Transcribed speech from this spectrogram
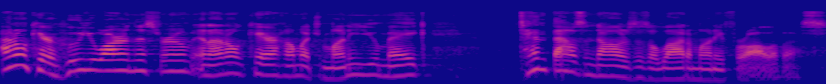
I don't care who you are in this room and I don't care how much money you make. $10,000 is a lot of money for all of us.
